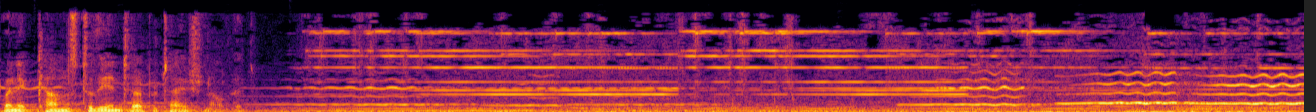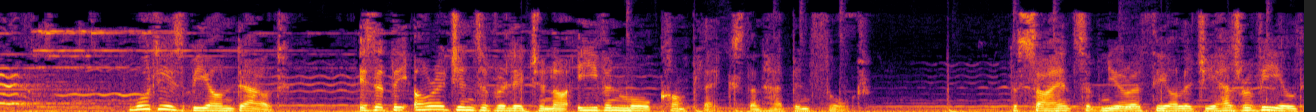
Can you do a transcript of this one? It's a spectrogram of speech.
when it comes to the interpretation of it. What is beyond doubt is that the origins of religion are even more complex than had been thought. The science of neurotheology has revealed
